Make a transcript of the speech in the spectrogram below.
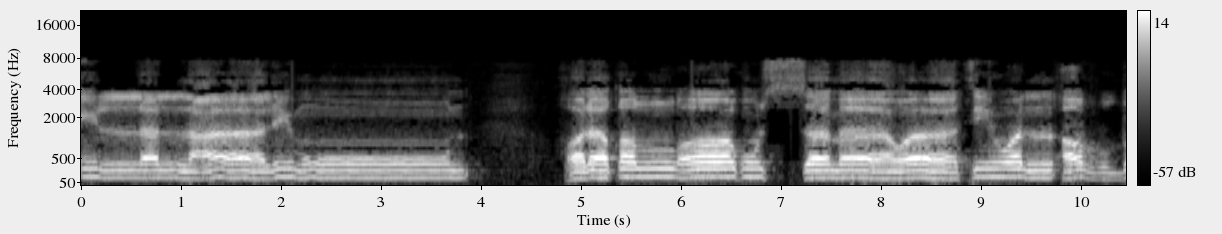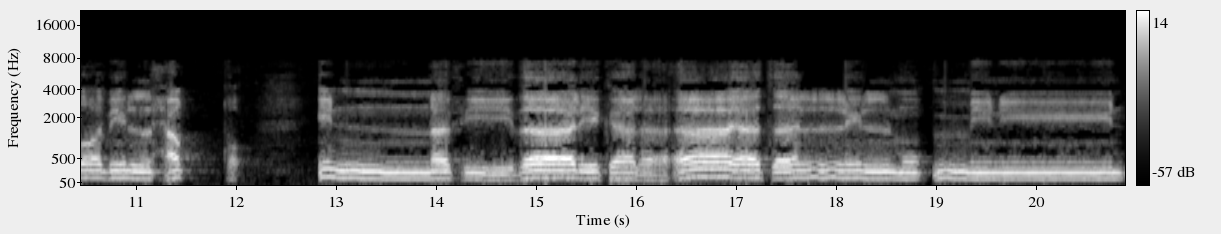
إلا العالمون. خلق الله السماوات والأرض بالحق ان في ذلك لايه للمؤمنين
